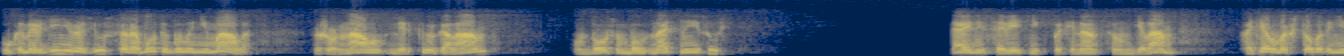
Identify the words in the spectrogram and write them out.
У камердинера Зюса работы было немало. Журнал «Меркюр Галант» он должен был знать наизусть. Тайный советник по финансовым делам хотел во что бы то ни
